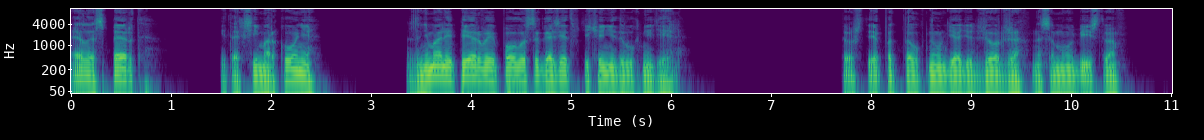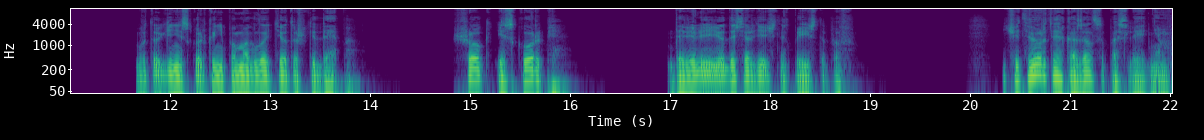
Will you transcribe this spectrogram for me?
Эл Эсперт и такси Маркони занимали первые полосы газет в течение двух недель. То, что я подтолкнул дядю Джорджа на самоубийство, в итоге нисколько не помогло тетушке Депп. Шок и скорбь довели ее до сердечных приступов. И четвертый оказался последним.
